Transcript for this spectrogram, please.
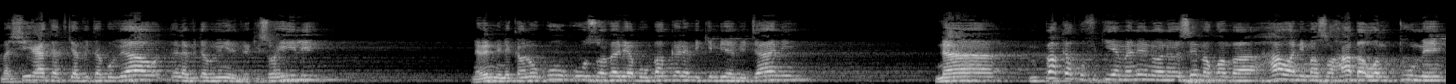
mashia katika vitabu vyao tena vitabu vingine vya Kiswahili. Na mimi nikanukuu kuhusu habari ya Abubakar amekimbia vitani. Na mpaka kufikia maneno anayosema kwamba hawa ni maswahaba wa mtume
